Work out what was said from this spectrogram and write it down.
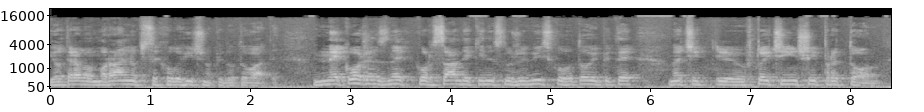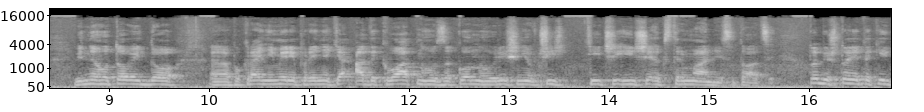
Його треба морально-психологічно підготувати. Не кожен з них курсант, який не служив війську, готовий піти значить, е, в той чи інший притон. Він не готовий до, е, по крайній мірі, прийняття адекватного законного рішення в тій чи іншій екстремальній ситуації. Тобі ж то є такий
